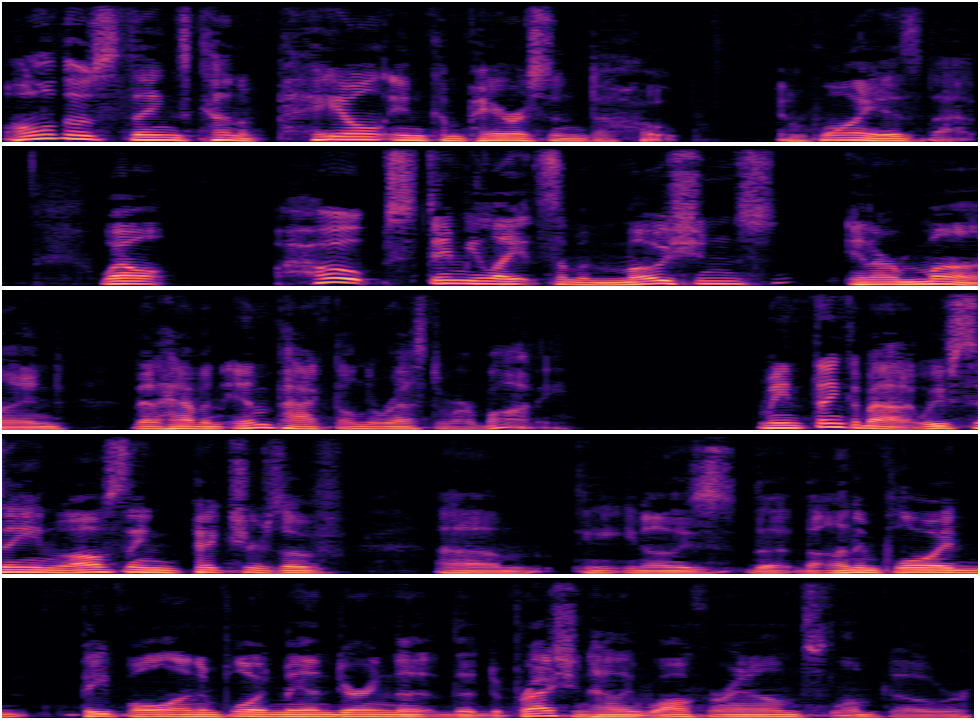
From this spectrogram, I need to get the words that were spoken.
all of those things kind of pale in comparison to hope. And why is that? Well, hope stimulates some emotions in our mind that have an impact on the rest of our body. I mean, think about it. We've seen, we've all seen pictures of, um, you know, these, the, the unemployed people, unemployed men during the, the depression, how they walk around slumped over.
